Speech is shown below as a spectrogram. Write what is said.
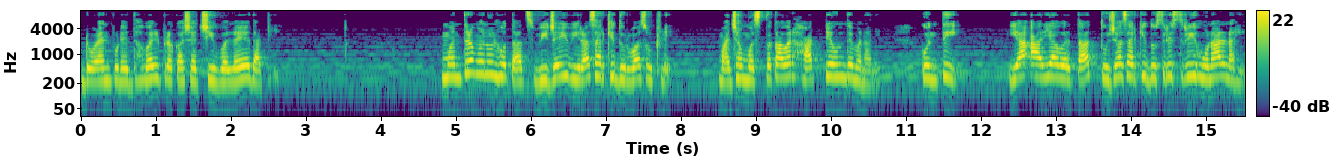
डोळ्यांपुढे धवल प्रकाशाची वलय दाटली. मंत्र म्हणून होताच विजयी वीरासारखे दुर्वास उठले. माझ्या मस्तकावर हात ठेवून ते म्हणाले कुंती या आर्यावर्तात तुझ्यासारखी दुसरी स्त्री होणार नाही.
